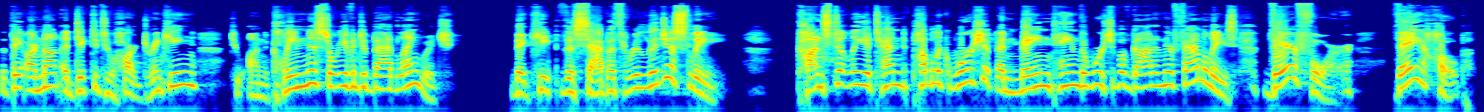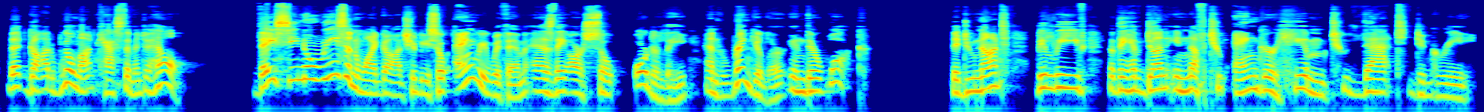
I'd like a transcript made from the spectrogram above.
that they are not addicted to hard drinking, to uncleanness, or even to bad language. They keep the Sabbath religiously, constantly attend public worship and maintain the worship of God in their families. Therefore, they hope that God will not cast them into hell. They see no reason why God should be so angry with them as they are so orderly and regular in their walk. They do not believe that they have done enough to anger him to that degree.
